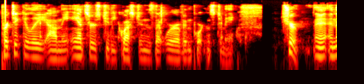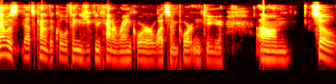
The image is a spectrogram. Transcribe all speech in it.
particularly on the answers to the questions that were of importance to me. Sure, and, and that was that's kind of the cool thing is you can kind of rank order what's important to you. Um, so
